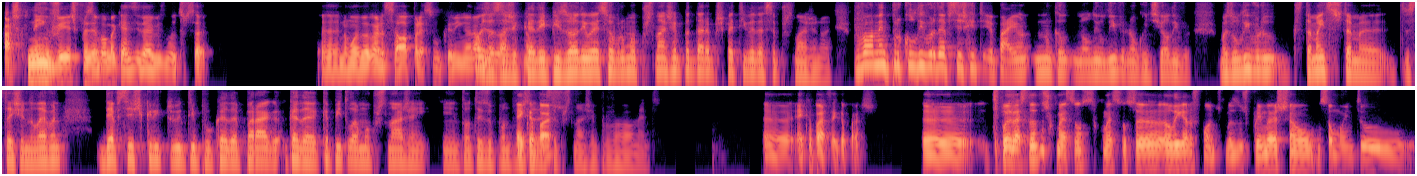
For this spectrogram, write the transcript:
acho que nem vês, por exemplo, a Mackenzie Davis no terceiro. Uh, não me lembro agora se ela aparece um bocadinho ou não. Pois, ou seja, não. cada episódio é sobre uma personagem para dar a perspectiva dessa personagem, não é? Provavelmente porque o livro deve ser escrito. Epá, eu nunca não li o livro, não conhecia o livro, mas o livro que também se chama Station Eleven deve ser escrito tipo cada, parágrafo, cada capítulo é uma personagem e então tens o ponto de É vista capaz. dessa personagem, provavelmente. Uh, é capaz, é capaz. Uh, depois às tantas começam-se começam a ligar os pontos, mas os primeiros são, são muito.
